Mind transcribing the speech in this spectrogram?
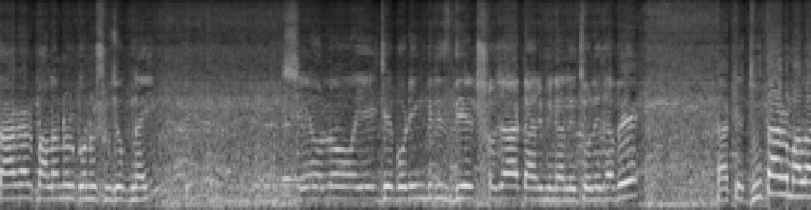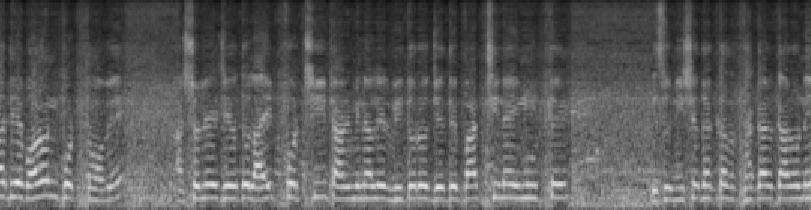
তার আর পালানোর কোনো সুযোগ নাই। সে হলো এই যে বোর্ডিং ব্রিজ দিয়ে সোজা টার্মিনালে চলে যাবে। তাকে জুতার মালা দিয়ে বরণ করতে হবে। আসলে যেহেতু লাইভ করছি টার্মিনালের ভিতরেও যেতে পারছি না এই মুহূর্তে। কিছু নিষেধাজ্ঞা থাকার কারণে।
